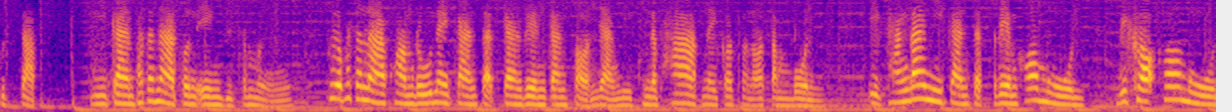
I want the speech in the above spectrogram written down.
กุดจับ มีการพัฒนาตนเองอยู่เสมอ เพื่อพัฒนาความรู้ในการจัดการเรียนการสอนอย่างมีคุณภาพในกศนตำบล อีกทั้งได้มีการจัดเตรียมข้อมูล วิเคราะห์ข้อมูล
